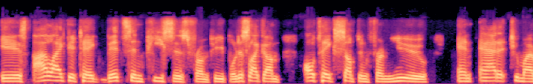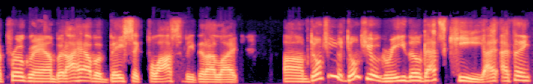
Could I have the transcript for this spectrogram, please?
is I like to take bits and pieces from people, just like um, I'll take something from you and add it to my program. But I have a basic philosophy that I like. Um, don't you? Don't you agree? Though that's key. I, I think.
